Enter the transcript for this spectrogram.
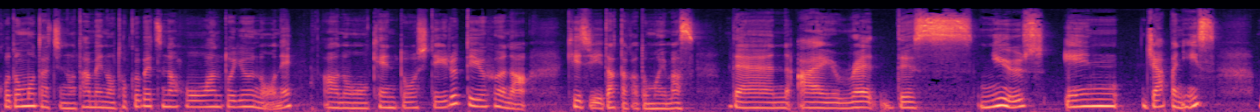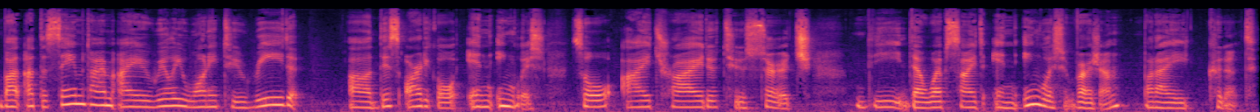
子どもたちのための特別な法案というのをねあの検討しているっていう風な記事だったかと思います。Then I read this news in Japanese, but at the same time I really wanted to read uh, this article in English. So I tried to search the, the website in English version, but I couldn't.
